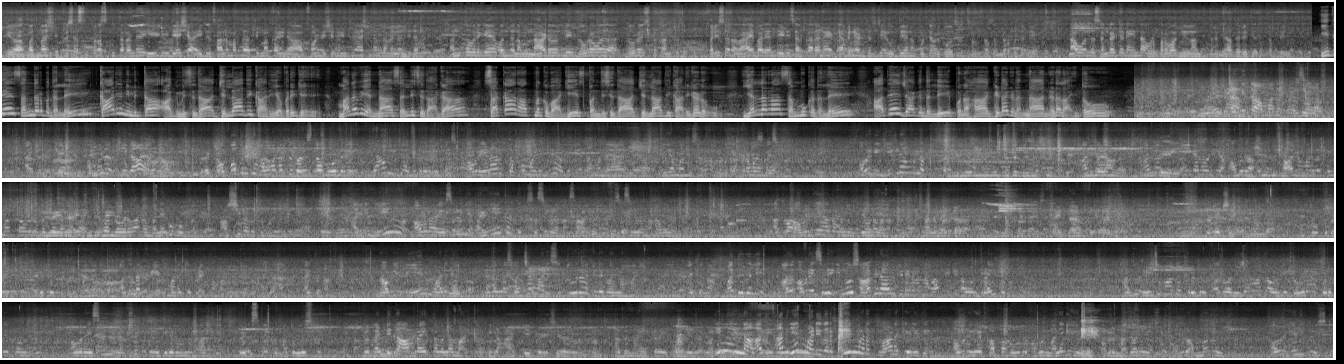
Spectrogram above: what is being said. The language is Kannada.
ಈಗ ಪದ್ಮಶ್ರೀ ಪ್ರಶಸ್ತಿ ಪುರಸ್ಕೃತರಲ್ಲೇ ಇಡೀ ದೇಶ ಇದು ಸಾಲುಮರದ ತಿಮ್ಮಕ್ಕ ಫೌಂಡೇಶನ್ ಇಂಟರ್ನ್ಯಾಷನಲ್ ಲೆವೆಲಲ್ಲಿದೆ ಅಂಥವರಿಗೆ ಒಂದು ನಮ್ಮ ನಾಡಲ್ಲಿ ಗೌರವ ಗೌರವಿಸಬೇಕಂಥದ್ದು ಪರಿಸರ ರಾಯಭಾರಿ ಅಂತ ಇಡೀ ಸರ್ಕಾರನೇ ಕ್ಯಾಬಿನೆಟ್ ದರ್ಜೆ ಹುದ್ದೆಯನ್ನು ಕೊಟ್ಟು ಅವ್ರಿಗೆ ಗೌರವಿಸುವಂಥ ಸಂದರ್ಭದಲ್ಲಿ ನಾವು ಒಂದು ಸಂಘಟನೆಯಿಂದ ಅವ್ರ ಪರವಾಗಿ ನಿಲ್ಲುವಂಥದ್ರಲ್ಲಿ ಯಾವುದೇ ರೀತಿಯಾದ ತಪ್ಪಿಲ್ಲ. ಇದೇ ಸಂದರ್ಭದಲ್ಲಿ ಕಾರ್ಯನಿಮಿತ್ತ ಆಗಮಿಸಿದ ಜಿಲ್ಲಾಧಿಕಾರಿಯವರಿಗೆ ಮನವಿಯನ್ನ ಸಲ್ಲಿಸಿದಾಗ ಸಕಾರಾತ್ಮಕವಾಗಿ ಸ್ಪಂದಿಸಿದ ಜಿಲ್ಲಾಧಿಕಾರಿಗಳು ಎಲ್ಲರ ಸಮ್ಮುಖದಲ್ಲೇ ಅದೇ ಜಾಗದಲ್ಲಿ ಪುನಃ ಗಿಡಗಳನ್ನು ನೆಡಲಾಯಿತು. ಅಮಾನತು ಈಗ ಒಬ್ಬೊಬ್ಬರಿಗೆ ಅಮಾನತುಗೊಳಿಸ್ತಾ ಹೋದ್ರೆ ಯಾವ ರೀತಿ ಅಧಿಕಾರ ಕೆಲಸ ಅವ್ರು ಏನಾದ್ರು ತಪ್ಪು ಮಾಡಿದ್ರೆ ಅದಕ್ಕೆ ನಮ್ಮ ನಿಯಮಾನುಸಾರ ಅವ್ರ ಬಗ್ಗೆ ಕ್ರಮ ವಹಿಸಬೇಕು. ಅವ್ರಿಗೆ ಈಗಲೇ ಅವನ್ನ? ಹಾಗಾಗಿ ಈಗ ನೋಡಿ ಅವರ ಸಾಲು ಮಾಡಿದ ತಿಮ್ಮಕ್ಕ ಅವರ ಬಗ್ಗೆ ಅಂತಿಮ ಗೌರವ ನಮ್ಮ ಮನೆಗೂ ಹೋಗಿ ಬಂದಿದೆ ಆಶೀರ್ವಾದ ತಗೊಂಡು ಅಲ್ಲಿ ಏನು ಅವರ ಹೆಸರಲ್ಲಿ ಅನೇಕ ಸಸಿಗಳನ್ನು ಸಾವಿರಾರು ಸಸಿಗಳನ್ನು ನಾವು ನೋಡಿದ್ದೇವೆ. ಅಥವಾ ಅವ್ರದ್ದೇ ಆದ ಒಂದು ಉದ್ಯಾನವನ ಮಕ್ಕಳ ಪ್ರೊಟೆಕ್ಷನ್ ತೋಪುಗಳು ನಡಿತೋಪುಗಳು ಮನೆಗಳು ಅದನ್ನು ಕ್ರಿಯೇಟ್ ಮಾಡೋಕ್ಕೆ ಪ್ರಯತ್ನ ಮಾಡಬೇಕು ಆಯ್ತಾ? ನಾವು ಇಲ್ಲಿ ಏನು ಮಾಡಿದ್ವಿ? ಇದನ್ನು ಸ್ವಚ್ಛ ಮಾಡಿ ಸುತ್ತೂರ ಗಿಡಗಳನ್ನು ಹಾಕಿ. ಆಯ್ತಾ? ಮಧ್ಯದಲ್ಲಿ ಅವರ ಹೆಸರು ಇನ್ನೂ ಸಾವಿರಾರು ಗಿಡಗಳನ್ನು ಹಾಕಲಿಕ್ಕೆ ನಾವು ಒಂದು ಡ್ರೈವ್ ತಗೊಂಡ್ವಿ ಅದು ನಿಜವಾದ ಟ್ರಿಬ್ಯೂಟ್ ಅಥವಾ ನಿಜವಾದ ಅವ್ರಿಗೆ ಗೌರವ ಕೊಡಬೇಕು ಅಂದರೆ ಅವರ ಹೆಸರಲ್ಲಿ ಲಕ್ಷಗಟ್ಟಲೆ ಗಿಡಗಳನ್ನು ಹಾಕಿ ಬೆಳೆಸಬೇಕು ಮತ್ತು ಉಳಿಸ್ಬೇಕು. ಖಂಡಿತ ಆ ಪ್ರಯತ್ನವನ್ನ ಮಾಡ್ತಾರೆ. ಈಗ ಹಾಕಿ ಬೆಳೆಸಿದಾರಲ್ಲ ಮೇಡಮ್ ಅದನ್ನ ಈ ಥರ ಇಟ್ಕೊಂಡಿದ್ದಾರಲ್ಲ ಇಲ್ಲ ಇಲ್ಲ ಅದು ಅದು ಏನು ಮಾಡಿದ್ದಾರೆ ಕ್ಲೀನ್ ಮಾಡಕ್ ಮಾಡಕ್ ಹೇಳಿದ್ದೀನಿ ಅವ್ರು ಹೇಳಿ ಪಾಪ ಅವರು ಅವ್ರ ಮನೆಗೆ ಹೇಳಿ ಅವ್ರ ಮಗನೂ ಇದ್ರು ಅವ್ರ ಅಮ್ಮನೂ ಇದ್ರು. ಅವ್ರು ಹೇಳಿದ್ದು ಇಷ್ಟೇ.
